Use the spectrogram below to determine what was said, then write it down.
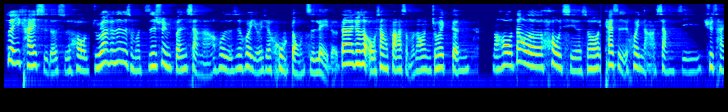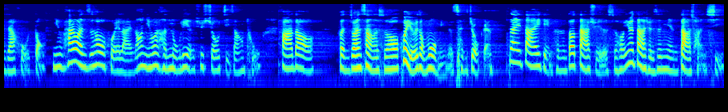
最一开始的时候，主要就是什么资讯分享啊，或者是会有一些互动之类的，大概就是偶像发什么，然后你就会跟。然后到了后期的时候，开始会拿相机去参加活动。你拍完之后回来，然后你会很努力的去修几张图，发到粉砖上的时候，会有一种莫名的成就感。再大一点，可能到大学的时候，因为大学是念大传系，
